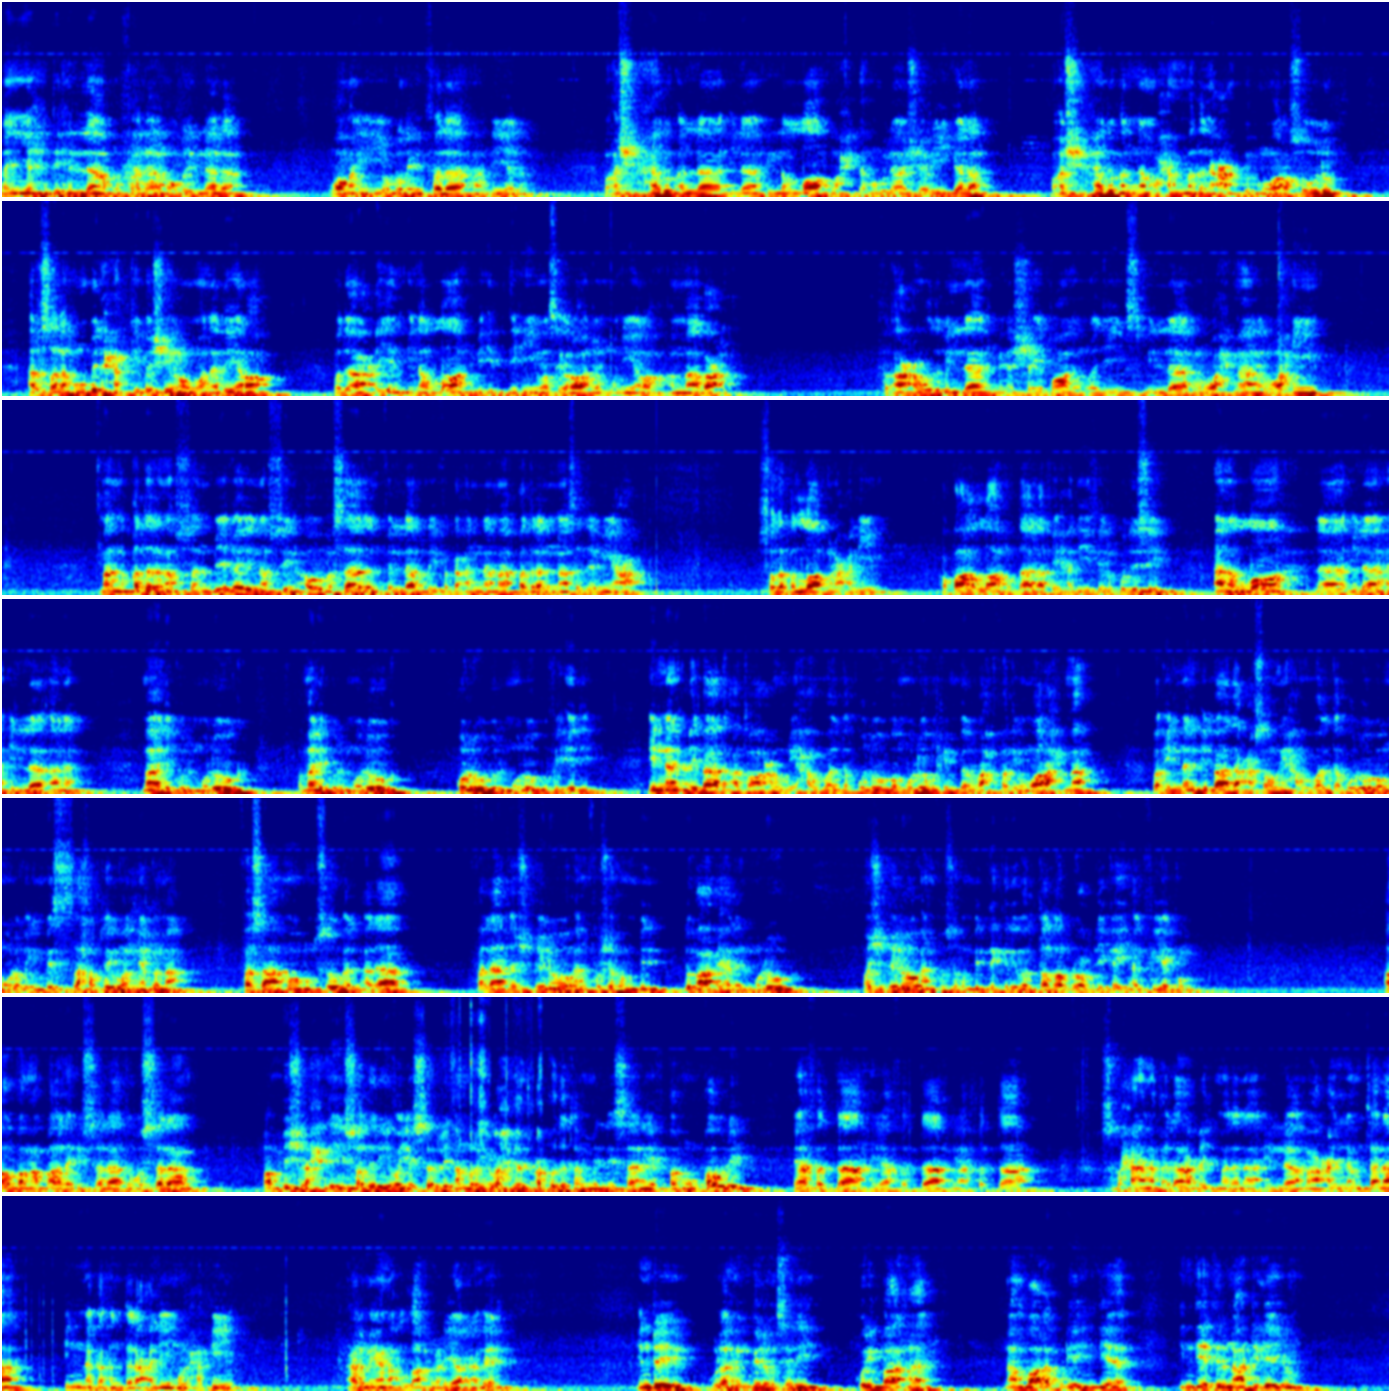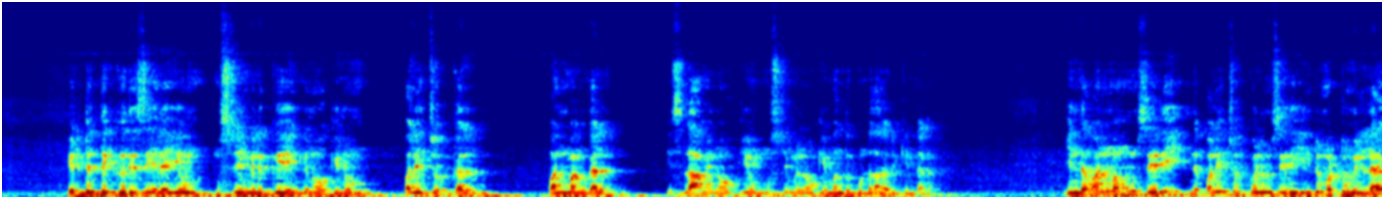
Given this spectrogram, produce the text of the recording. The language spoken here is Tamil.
من يهده الله فلا مضل له ومن يضلل فلا هادي له. وأشهد أن لا إله إلا الله وحده لا شريك له وأشهد أن محمدا عبده ورسوله. أرسله بالحق بشيرا ونذيرا وداعيا إلى الله بإذنه وسراجا منيرا. أما بعد فأعوذ بالله من الشيطان الرجيم. بسم الله الرحمن الرحيم. من قتل نفسا بغير نفس أو فسادا في الأرض فكأنما قتل الناس جميعا. صدق الله العليم. وقال الله تعالى في حديث القدس أنا الله لا إله إلا أنا مالك الملوك وملك الملوك قلوب الملوك في يدي. إن العباد أطاعوني حولت قلوب ملوكهم بالرحمة ورحمة وإن العباد عصوني حولت قلوب ملوكهم بالسخط والنقمة. فساموهم سوء العذاب فلا تشغلوا أنفسهم بالدعاء على الملوك واشغلوا أنفسهم بالذكر والتضرع لكي أكفيكم أو كما قال عليه الصلاة والسلام رب اشرح لي صدري ويسر لي أمري واحلل عقدة من لساني يفقه قولي. يا فتاح يا فتاح يا فتاح سبحانك لا علم لنا إلا ما علمتنا إنك أنت العليم الحكيم. அருமையான அல்லாஹ் நடிகார்களே இன்று உலகெங்கிலும் சரி குறிப்பாக நாம் வாழக்கூடிய இந்திய இந்திய திருநாட்டிலேயும் எட்டு திக்கு திசையிலேயும் முஸ்லிம்களுக்கு எங்கு நோக்கிலும் பழி சொற்கள் வன்மங்கள் இஸ்லாமை நோக்கியும் முஸ்லிம்கள் நோக்கியும் வந்து கொண்டுதான் இருக்கின்றன. இந்த வன்மமும் சரி இந்த பழி சொற்களும் சரி இன்று மட்டும் இல்லை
